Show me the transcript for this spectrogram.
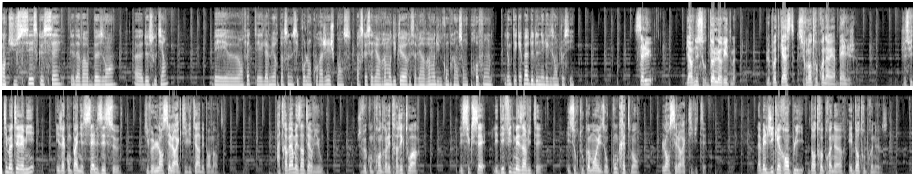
quand tu sais ce que c'est que d'avoir besoin euh, de soutien, ben, euh, en fait, tu es la meilleure personne aussi pour l'encourager, je pense. Parce que ça vient vraiment du cœur et ça vient vraiment d'une compréhension profonde. Et donc, tu es capable de donner l'exemple aussi. Salut Bienvenue sur Donne le rythme, le podcast sur l'entrepreneuriat belge. Je suis Timothée Rémy et j'accompagne celles et ceux qui veulent lancer leur activité indépendante. À travers mes interviews, je veux comprendre les trajectoires, les succès, les défis de mes invités et surtout comment ils ont concrètement lancé leur activité. La Belgique est remplie d'entrepreneurs et d'entrepreneuses.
